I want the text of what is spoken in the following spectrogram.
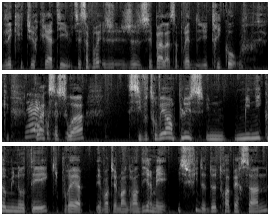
de l'écriture créative. Ça pourrait, je, je sais pas là, ça pourrait être du tricot, Ouais, quoi que ce soit. Si vous trouvez en plus une mini communauté qui pourrait euh, éventuellement grandir, mais il suffit de deux trois personnes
